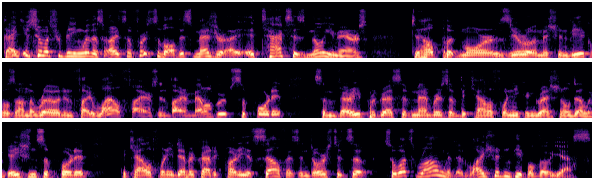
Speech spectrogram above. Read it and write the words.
Thank you so much for being with us. All right, so first of all, this measure, uh, it taxes millionaires to help put more zero emission vehicles on the road and fight wildfires. Environmental groups support it. Some very progressive members of the California congressional delegation support it. The California Democratic Party itself has endorsed it. So, so what's wrong with it? Why shouldn't people vote yes?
